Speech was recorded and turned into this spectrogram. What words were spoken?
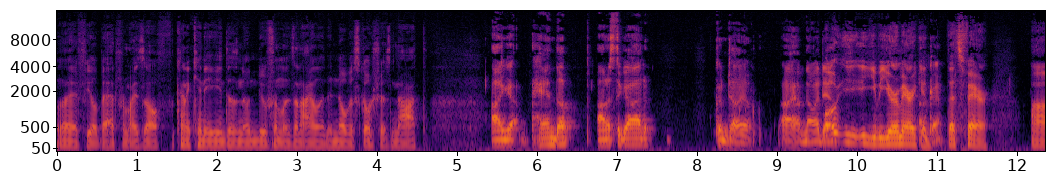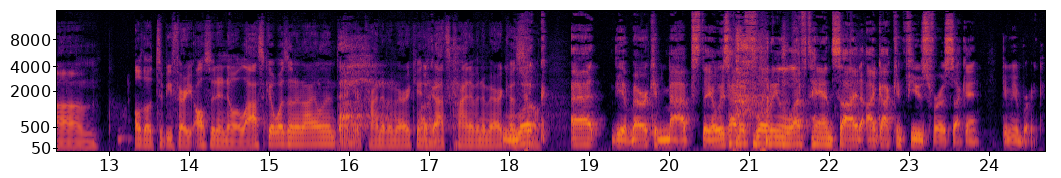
I feel bad for myself. What kind of Canadian doesn't know Newfoundland's an island and Nova Scotia is not? I got hand up, honest to God, couldn't tell you. I have no idea. Oh, y- y- you're American. Okay. That's fair. Um, although to be fair, you also didn't know Alaska wasn't an island, and you're kind of American, and that's kind of an America. Look so at the American maps. They always have it floating on the left hand side. I got confused for a second. Give me a break.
